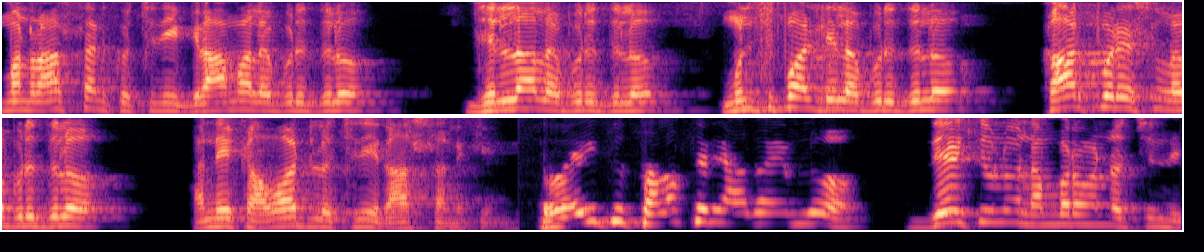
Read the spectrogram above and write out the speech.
మన రాష్ట్రానికి వచ్చినాయి. గ్రామాల అభివృద్ధిలో జిల్లాల అభివృద్ధిలో మున్సిపాలిటీల అభివృద్ధిలో కార్పొరేషన్ల అభివృద్ధిలో అనేక అవార్డులు వచ్చినాయి రాష్ట్రానికి. రైతు తలసరి ఆదాయంలో దేశంలో నంబర్ వన్ వచ్చింది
